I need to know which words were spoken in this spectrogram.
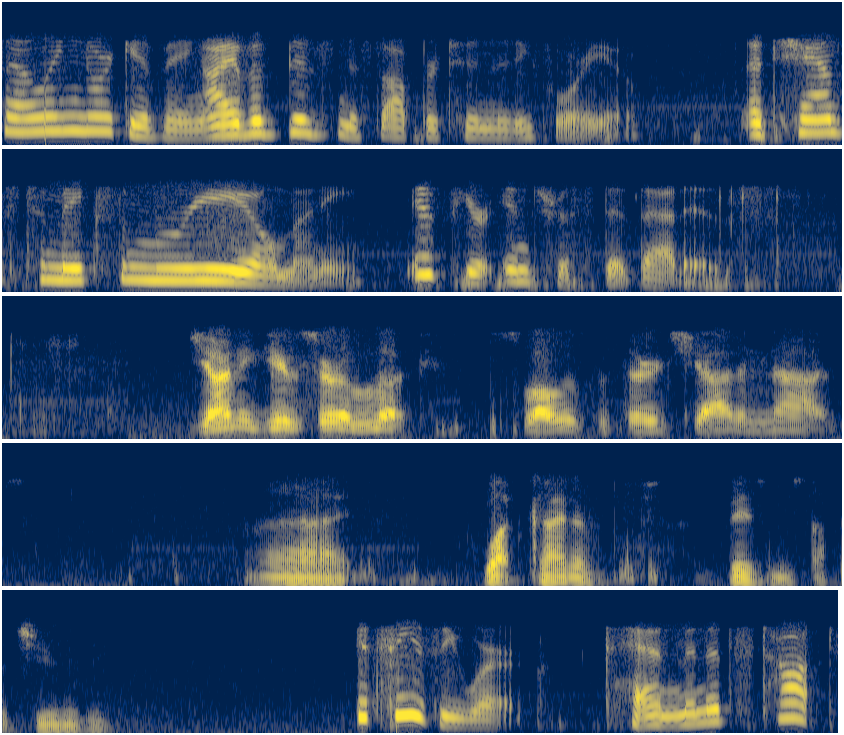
selling nor giving. I have a business opportunity for you. A chance to make some real money, if you're interested, that is. Johnny gives her a look, swallows the third shot, and nods. All right. What kind of business opportunity? It's easy work. Ten minutes tops,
